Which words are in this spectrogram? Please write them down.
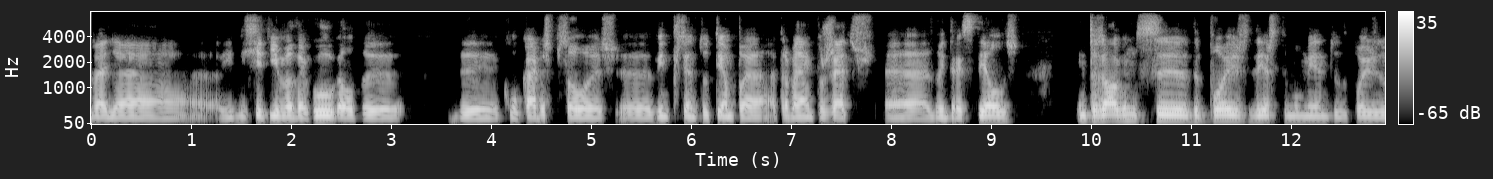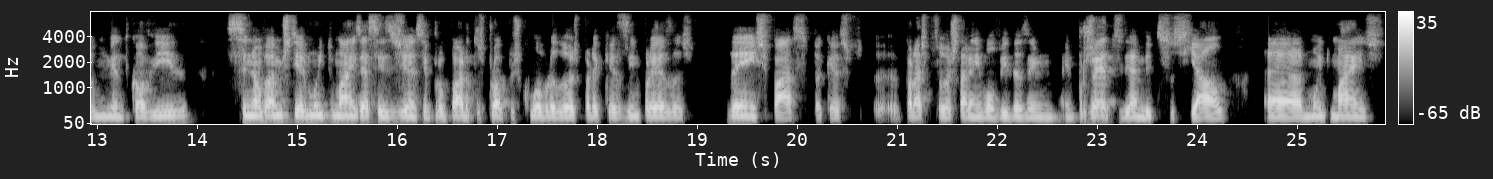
velha iniciativa da Google de, de colocar as pessoas uh, ah, 20% do tempo a, a, trabalhar em projetos uh, do interesse deles. Interrogo-me se depois deste momento, depois do momento Covid, se não vamos ter muito mais essa exigência por parte dos próprios colaboradores para que as empresas deem espaço para, que as, para as pessoas estarem envolvidas em, em projetos de âmbito social, uh, muito mais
